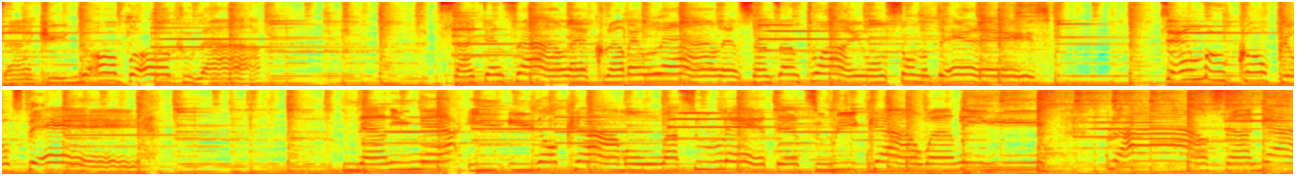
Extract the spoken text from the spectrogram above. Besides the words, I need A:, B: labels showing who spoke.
A: 先の僕ら採点され比べられ散々トライをその days 全部 confused day 何がいいのかも忘れてつり革にぶら下が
